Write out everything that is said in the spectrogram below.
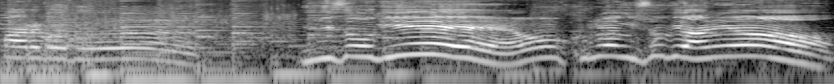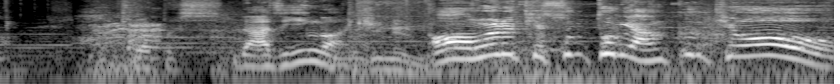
빠르거든. 이속이 어 그냥 이속이 아니야. 좋았다 씨. 근데 아직 인 거 아니야? 아 왜 이렇게 숨통이 안 끊겨?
